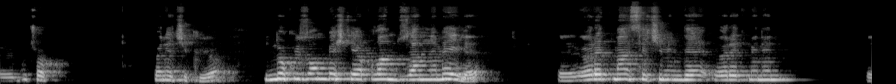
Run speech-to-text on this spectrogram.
E, bu çok öne çıkıyor. 1915'te yapılan düzenlemeyle e, öğretmen seçiminde öğretmenin e,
